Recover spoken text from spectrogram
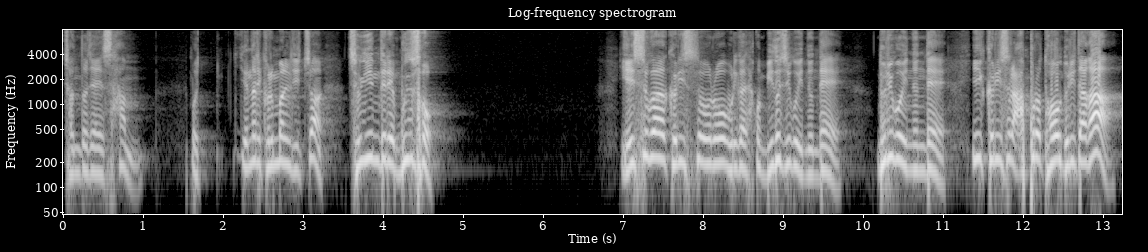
전도자의 삶. 뭐 옛날에 그런 말도 있죠. 증인들의 문서. 예수가 그리스도로 우리가 자꾸 믿어지고 있는데 누리고 있는데 이 그리스도를 앞으로 더 누리다가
